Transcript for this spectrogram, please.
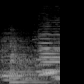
Música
